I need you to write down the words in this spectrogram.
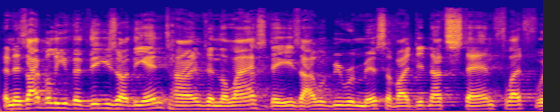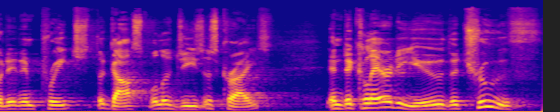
And as I believe that these are the end times and the last days, I would be remiss if I did not stand flat footed and preach the gospel of Jesus Christ and declare to you the truth,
